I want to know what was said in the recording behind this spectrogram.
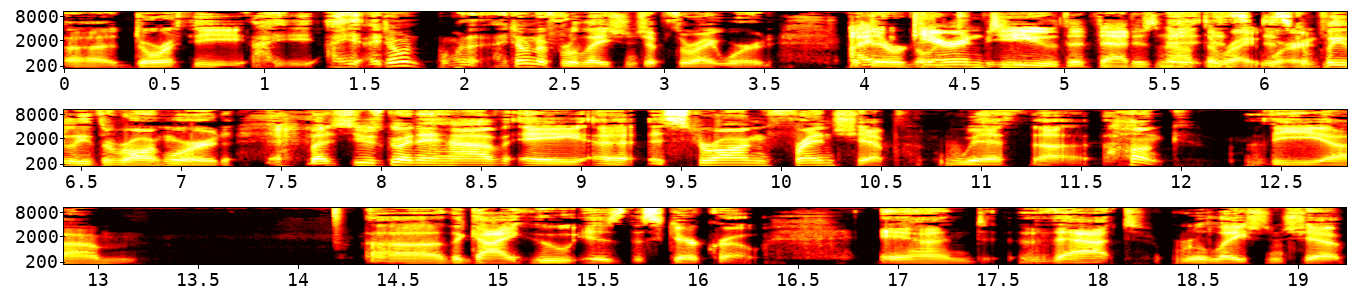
uh, Dorothy. I, I, I don't want I don't know if relationship's the right word, but I they were guarantee be, you that that is not the right it's word. It's completely the wrong word. but she was going to have a a, a strong friendship with uh, Hunk, the um, uh, the guy who is the Scarecrow. And that relationship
